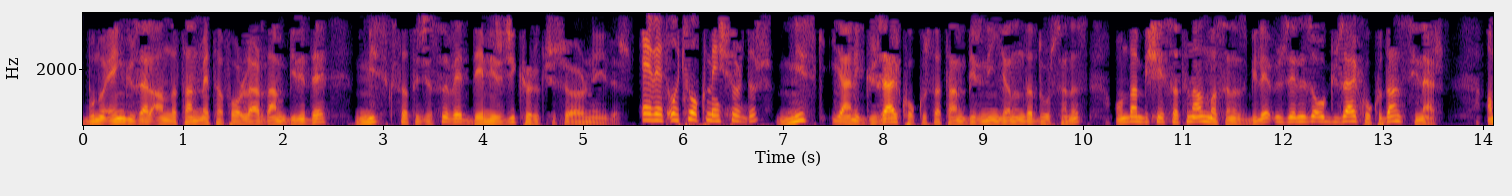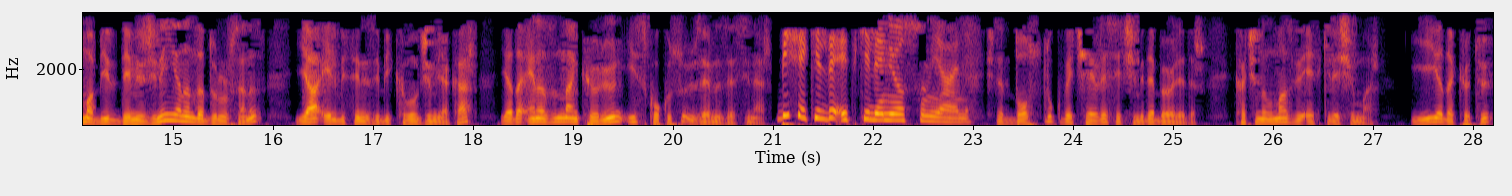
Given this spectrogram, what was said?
Bunu en güzel anlatan metaforlardan biri de misk satıcısı ve demirci körükçüsü örneğidir. Evet o çok meşhurdur. Misk yani güzel koku satan birinin yanında dursanız, ondan bir şey satın almasanız bile üzerinize o güzel kokudan siner. Ama bir demircinin yanında durursanız ya elbisenizi bir kıvılcım yakar ya da en azından körüğün is kokusu üzerinize siner. Bir şekilde etkileniyorsun yani. İşte dostluk ve çevre seçimi de böyledir. Kaçınılmaz bir etkileşim var. İyi ya da kötü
